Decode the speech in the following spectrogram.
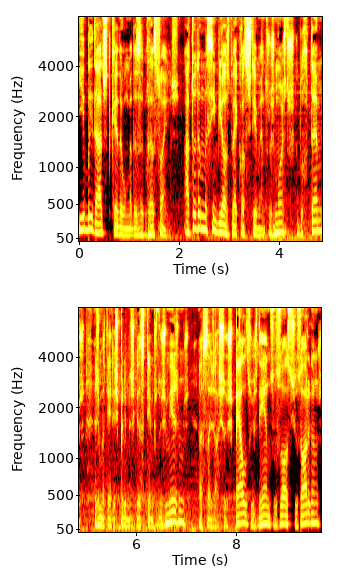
e habilidades de cada uma das aberrações. Há toda uma simbiose do ecossistema entre os monstros que derrotamos, as matérias-primas que acetemos dos mesmos, ou seja, as suas peles, os dentes, os ossos e os órgãos,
